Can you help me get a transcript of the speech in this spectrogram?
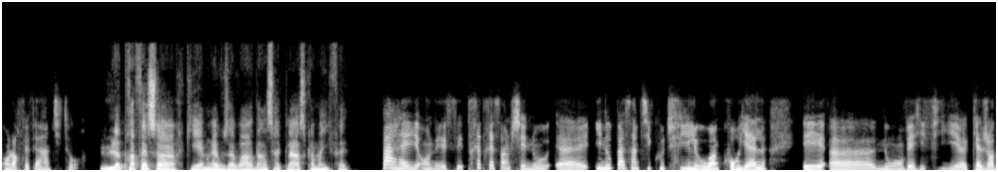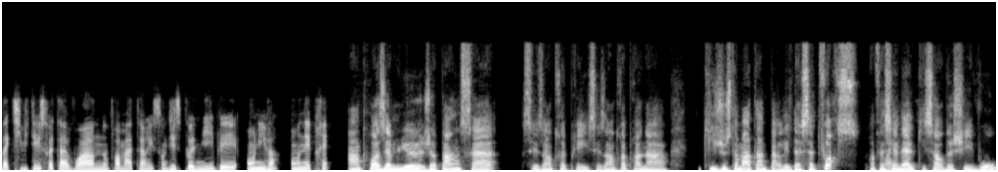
On leur fait faire un petit tour. Le professeur qui aimerait vous avoir dans sa classe, comment il fait? Pareil, on est, c'est très très simple chez nous. Euh, il nous passe un petit coup de fil ou un courriel et euh, nous on vérifie euh, quel genre d'activité il souhaite avoir. Nos formateurs ils sont disponibles et on y va, on est prêt. En troisième lieu, je pense à ces entreprises, ces entrepreneurs qui justement entendent parler de cette force professionnelle qui sort de chez vous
